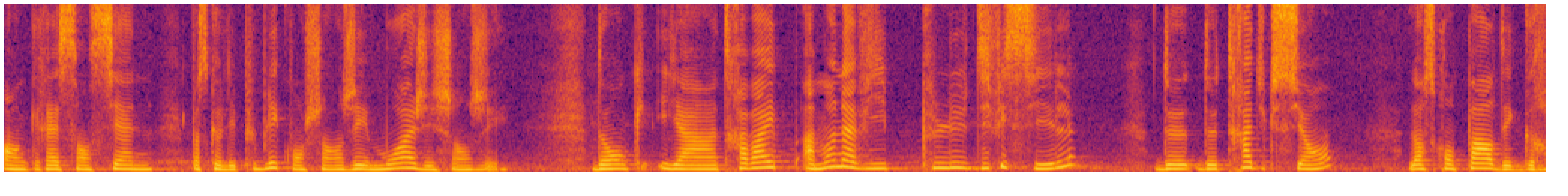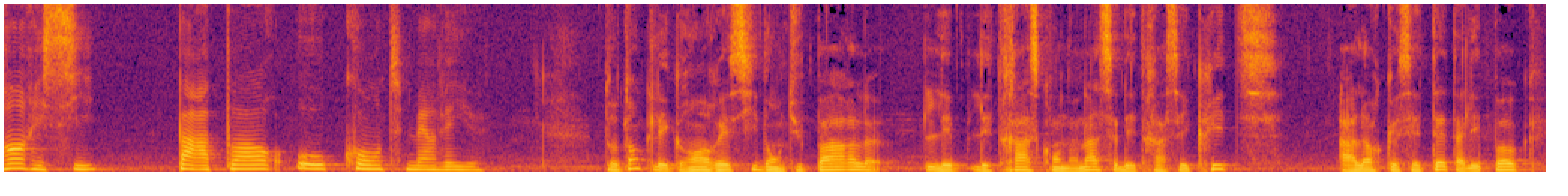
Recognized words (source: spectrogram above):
en Grèce ancienne, parce que les publics ont changé, moi j'ai changé. Donc, il y a un travail, à mon avis, plus difficile de, de traduction lorsqu'on parle des grands récits par rapport aux contes merveilleux. D'autant que les grands récits dont tu parles, les, traces qu'on en a, c'est des traces écrites, alors que c'était à l'époque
